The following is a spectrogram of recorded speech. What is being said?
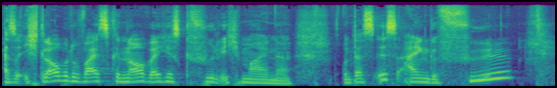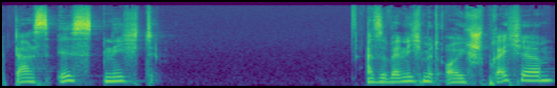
Also ich glaube, du weißt genau, welches Gefühl ich meine. Und das ist ein Gefühl, das ist nicht also wenn ich mit euch spreche,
